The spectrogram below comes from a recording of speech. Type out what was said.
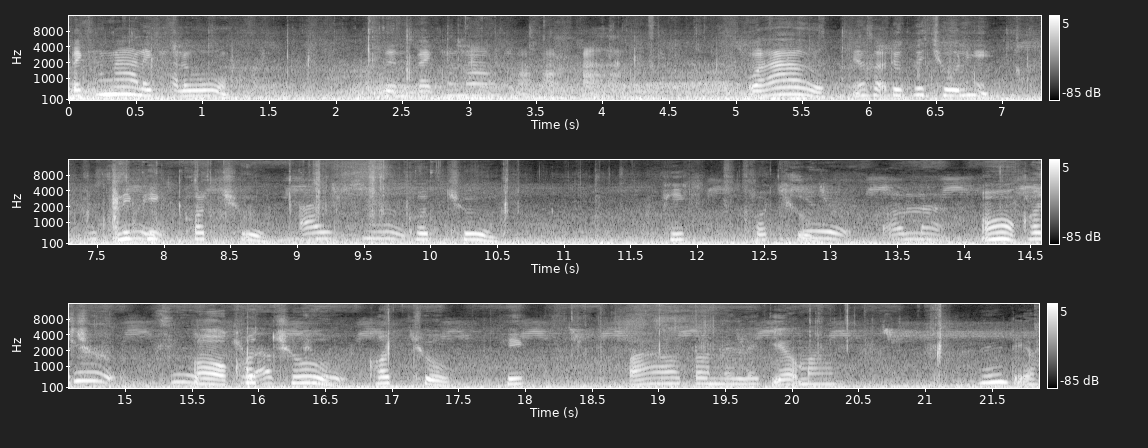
ไปข้างหน้าเลยค่ะลูก เดินไปข้างหน้าค่ะว้าวยังสอดูคือชูนี่ อันนี้พริกโคตรชู I see โคตรชูพริกโคตรชูอ๋อโคตรชู Two, two, โอ้โคตรชูโคตรชูพริก ว้าวต้นเล็กๆเยอะมากนี่เดียว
